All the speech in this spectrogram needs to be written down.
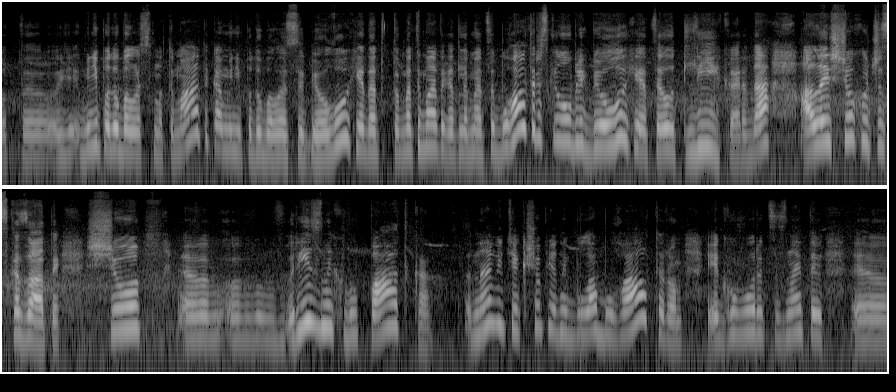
От, е, мені подобалась математика, мені подобалася біологія. Да? Тобто математика для мене це бухгалтерський облік, біологія це от лікар. Да? Але що хочу сказати, що е, в- в різних випадках. Навіть якщо б я не була бухгалтером, як говориться, знаєте, е,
